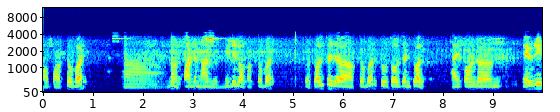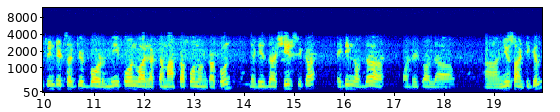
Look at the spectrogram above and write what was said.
of october. Uh, no fag not middle of october. So 12th uh, october 2012 i found um, every printed circuit board me phone var rakta aapka phone unka phone. That is the shirshika heading of the what we call uh, uh, article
